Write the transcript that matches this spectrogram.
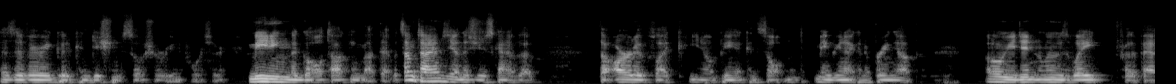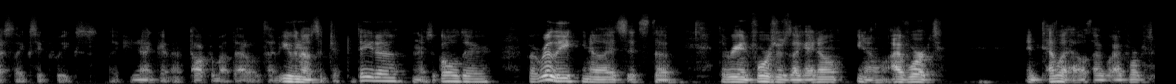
is a very good conditioned social reinforcer. Meeting the goal, talking about that. But sometimes, you know, this is just kind of the the art of like, you know, being a consultant. Maybe you're not going to bring up oh, you didn't lose weight for the past like six weeks. Like you're not gonna talk about that all the time, even though it's objective data and there's a goal there. But really, you know, it's it's the the reinforcers. Like I don't, you know, I've worked in telehealth. I've, I've worked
